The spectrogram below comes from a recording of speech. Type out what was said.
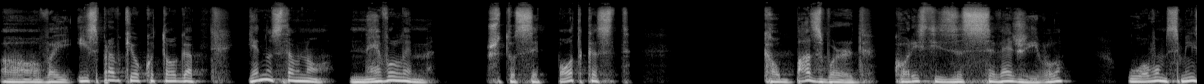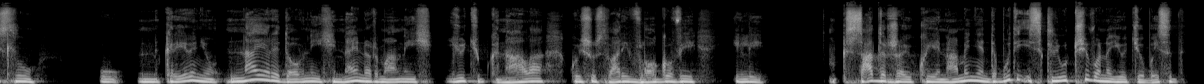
ovaj, ispravke oko toga. Jednostavno ne volem što se podcast kao buzzword koristi za sve živo u ovom smislu u kreiranju najredovnijih i najnormalnijih YouTube kanala koji su u stvari vlogovi ili sadržaju koji je namenjen da bude isključivo na YouTube. I sad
